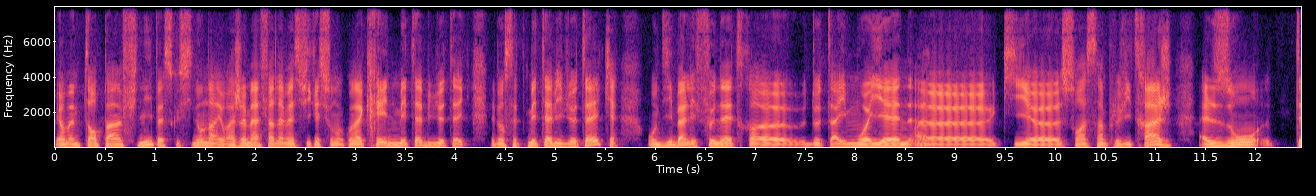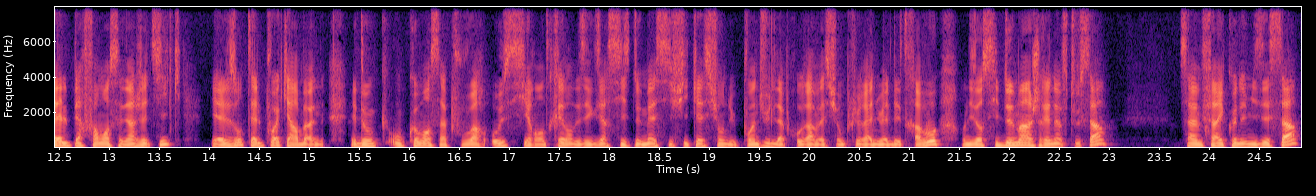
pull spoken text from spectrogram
et en même temps pas infini parce que sinon on n'arrivera jamais à faire de la massification. Donc on a créé une méta-bibliothèque et dans cette méta-bibliothèque, on dit bah, les fenêtres de taille moyenne qui sont à simple vitrage, elles ont telle performance énergétique et elles ont tel poids carbone. Et donc, on commence à pouvoir aussi rentrer dans des exercices de massification du point de vue de la programmation pluriannuelle des travaux, en disant si demain je rénove tout ça, ça va me faire économiser ça.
